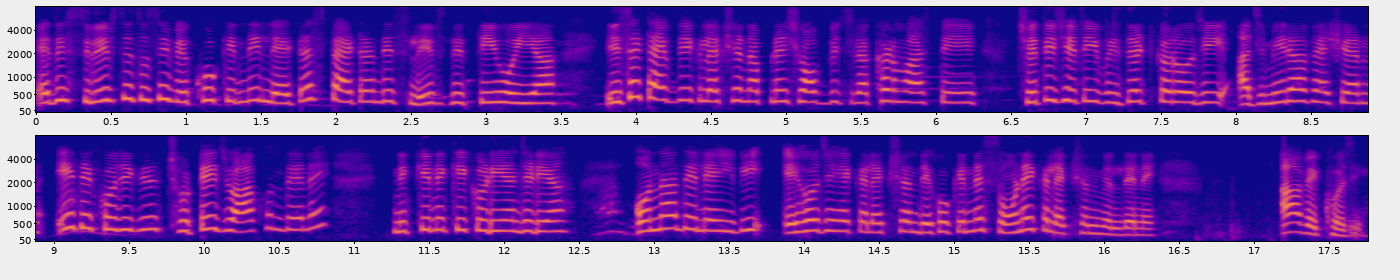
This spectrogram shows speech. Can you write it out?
ਇਹਦੀ 슬ੀਵਸ ਤੇ ਤੁਸੀਂ ਵੇਖੋ ਕਿੰਨੀ ਲੇਟੈਸਟ ਪੈਟਰਨ ਦੀ 슬ੀਵਸ ਦਿੱਤੀ ਹੋਈ ਆ। ਇਸੇ ਟਾਈਪ ਦੀ ਕਲੈਕਸ਼ਨ ਆਪਣੇ ਸ਼ਾਪ ਵਿੱਚ ਰੱਖਣ ਵਾਸਤੇ ਛੇਤੀ ਛੇਤੀ ਵਿਜ਼ਿਟ ਕਰੋ ਜੀ, ਅਜਮੀਰਾ ਫੈਸ਼ਨ ਇਹ ਦੇਖੋ ਜੀ ਕਿ ਛੋਟੇ ਜਵਾਕ ਹੁੰਦੇ ਨੇ, ਨਿੱਕੀ ਨਿੱਕੀ ਕੁੜੀਆਂ ਜਿਹੜੀਆਂ, ਉਹਨਾਂ ਦੇ ਲਈ ਵੀ ਇਹੋ ਜਿਹੇ ਕਲੈਕਸ਼ਨ ਦੇਖੋ ਕਿੰਨੇ ਸੋਹਣੇ ਕਲੈਕਸ਼ਨ ਮਿਲਦੇ ਨੇ। ਆ ਵੇਖੋ ਜੀ।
